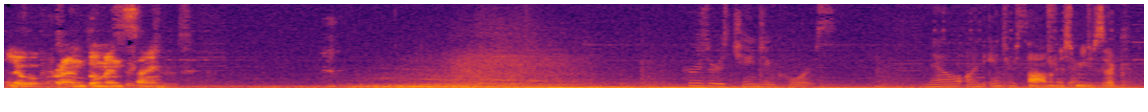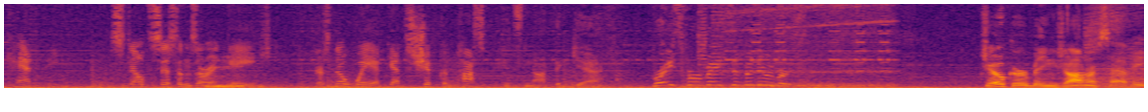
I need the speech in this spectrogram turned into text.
Hello, random those ensign. Cruiser is changing course. Now on intercept Ominous trajectory. music. Can't be. Stealth systems are engaged. There's no way a Geth ship could possibly. It's not the Geth. Brace for evasive maneuvers. Joker being genre savvy.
